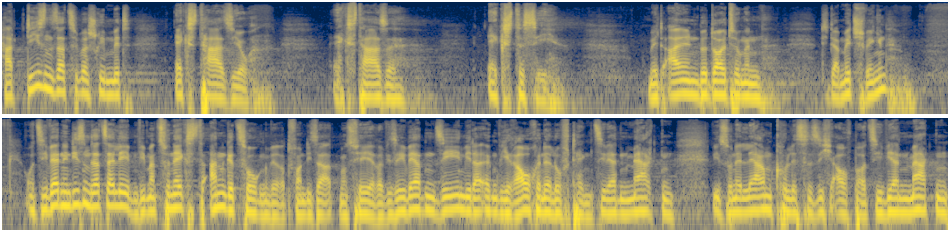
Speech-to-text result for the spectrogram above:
hat diesen Satz überschrieben mit Extasio. Ekstase, Ecstasy. Mit allen Bedeutungen, die da mitschwingen. Und Sie werden in diesem Satz erleben, wie man zunächst angezogen wird von dieser Atmosphäre. Sie werden sehen, wie da irgendwie Rauch in der Luft hängt. Sie werden merken, wie so eine Lärmkulisse sich aufbaut. Sie werden merken,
